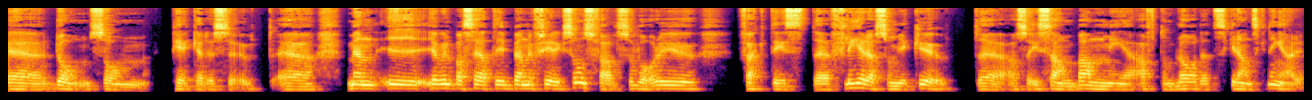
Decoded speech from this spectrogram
eh, de som pekades ut. Eh, men i, jag vill bara säga att i Benny Fredrikssons fall så var det ju faktiskt eh, flera som gick ut alltså i samband med Aftonbladets granskningar.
